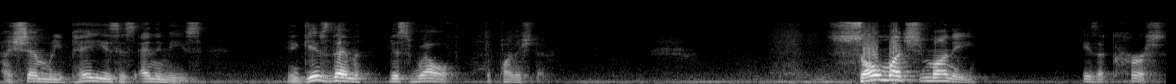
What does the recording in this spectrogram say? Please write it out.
Hashem repays his enemies. He gives them this wealth to punish them. So much money is a curse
